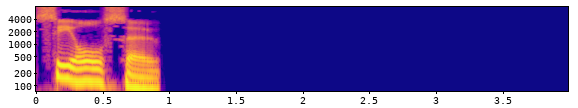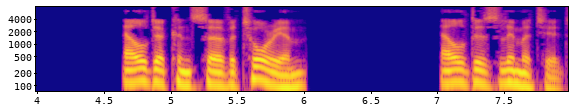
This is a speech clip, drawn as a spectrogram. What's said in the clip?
See also Elder Conservatorium Elders Limited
